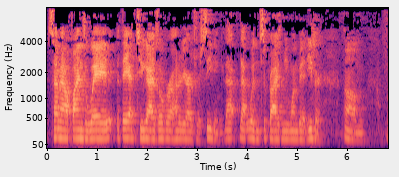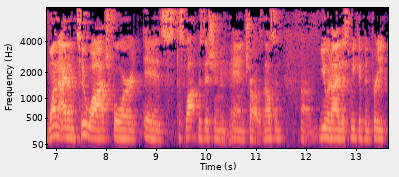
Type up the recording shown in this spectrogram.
somehow finds a way that they have two guys over 100 yards receiving. That that wouldn't surprise me one bit either. Um, one item to watch for is the slot position and Charles Nelson. Um, you and I this week have been pretty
